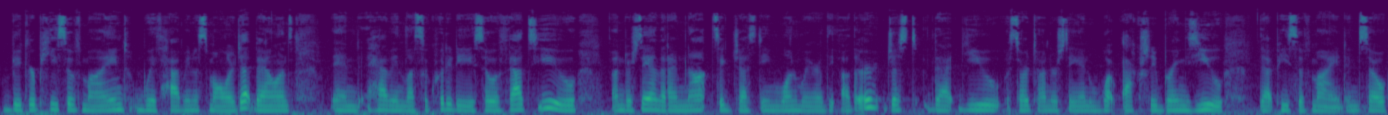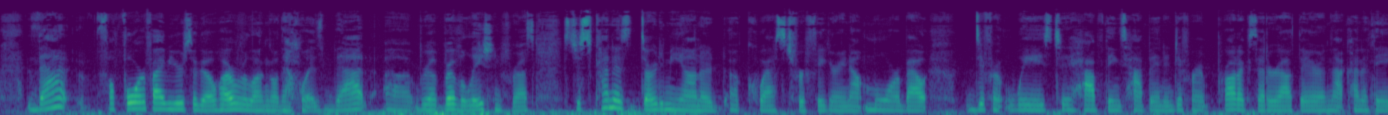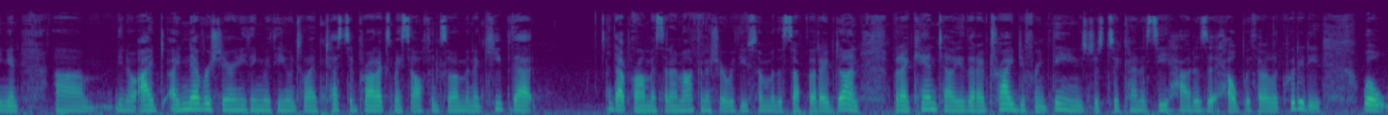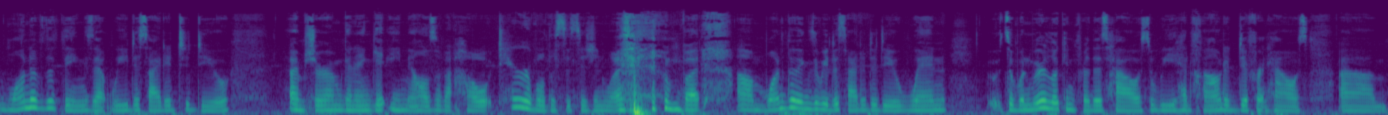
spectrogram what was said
bigger peace of mind with having a smaller debt balance and having less liquidity. So if that's you, understand that I'm not suggesting one way or the other, just that you start to understand what actually brings you that peace of mind. And so that four or five years ago, however long ago that was, that uh, re- revelation for us just kind of started me on a, a quest for figuring out more about different ways to have things happen and different products that are out there and that kind of thing. And, um, you know, I, I never share anything with you until I've tested products myself, and so I'm going to keep that that promise and I'm not going to share with you some of the stuff that I've done but I can tell you that I've tried different things just to kind of see how does it help with our liquidity well one of the things that we decided to do I'm sure I'm going to get emails about how terrible this decision was. but um, one of the things that we decided to do when, so when we were looking for this house, we had found a different house um,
